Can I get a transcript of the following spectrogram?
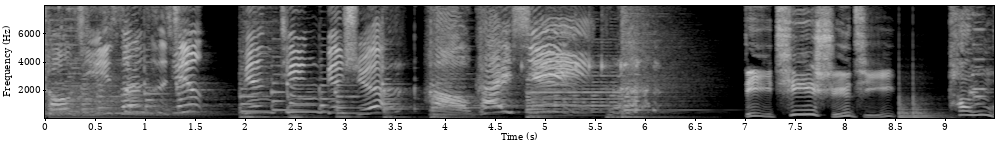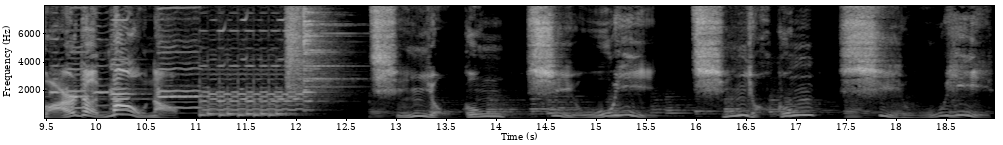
超级三字经，边听边学，好开心。第七十集，贪玩的闹闹。勤有功，戏无益；勤有功，戏无益。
